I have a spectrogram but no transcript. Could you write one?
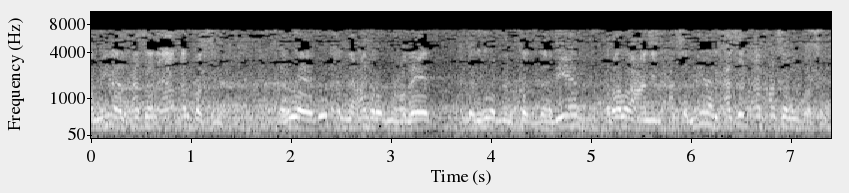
امين الحسن البصري. فهو يقول أن عمرو بن عبيد الذي هو من الكذابين روى عن الحسن مين الحسن؟ الحسن البصري.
